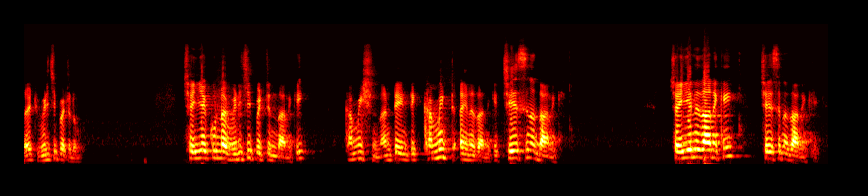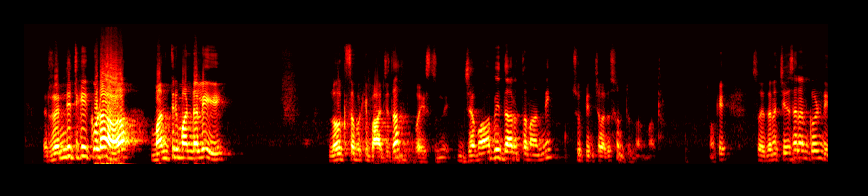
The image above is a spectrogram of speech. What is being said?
రైట్ విడిచిపెట్టడం. చెయ్యకుండా విడిచిపెట్టిన దానికి కమిషన్ అంటే ఏంటి? కమిట్ అయిన దానికి చేసిన దానికి. చెయ్యని దానికి చేసిన దానికి. రెండిటికి కూడా మంత్రి మండలి లోక్సభకి బాధ్యత వహిస్తుంది. జవాబీదారుతనాన్ని చూపించవలసి ఉంటుంది అనమాట ఓకే? సో ఏదైనా చేశారనుకోండి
